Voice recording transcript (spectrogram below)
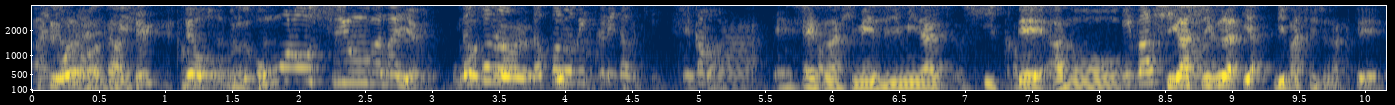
あれ俺もな結構。でもおもろしようがないやろ。どこのどこのびっくりドンキー？しかも。えっとな姫路みな行ってあの。東ぐらいいやリバーシティじゃなくて。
